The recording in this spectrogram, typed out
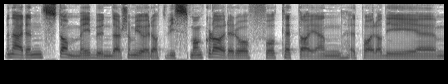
Men er det en stamme i bunnen der som gjør at hvis man klarer å få tetta igjen et par av de uh,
